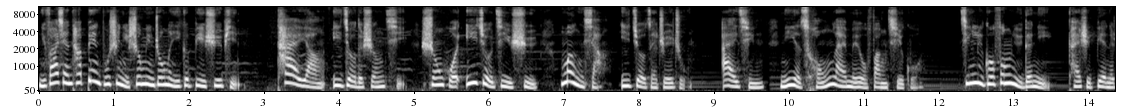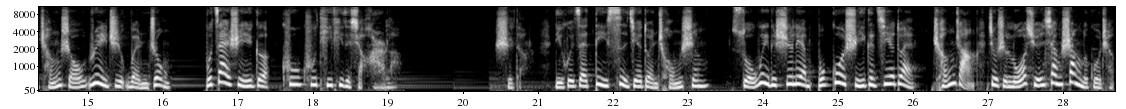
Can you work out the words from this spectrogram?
你发现它并不是你生命中的一个必需品。太阳依旧的升起，生活依旧继续，梦想依旧在追逐，爱情你也从来没有放弃过。经历过风雨的你，开始变得成熟、睿智、稳重，不再是一个哭哭啼啼的小孩了。是的，你会在第四阶段重生。所谓的失恋不过是一个阶段，成长就是螺旋向上的过程。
